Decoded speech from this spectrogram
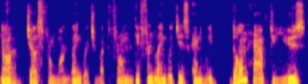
not just from one language, but from different languages. And we don't have to use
